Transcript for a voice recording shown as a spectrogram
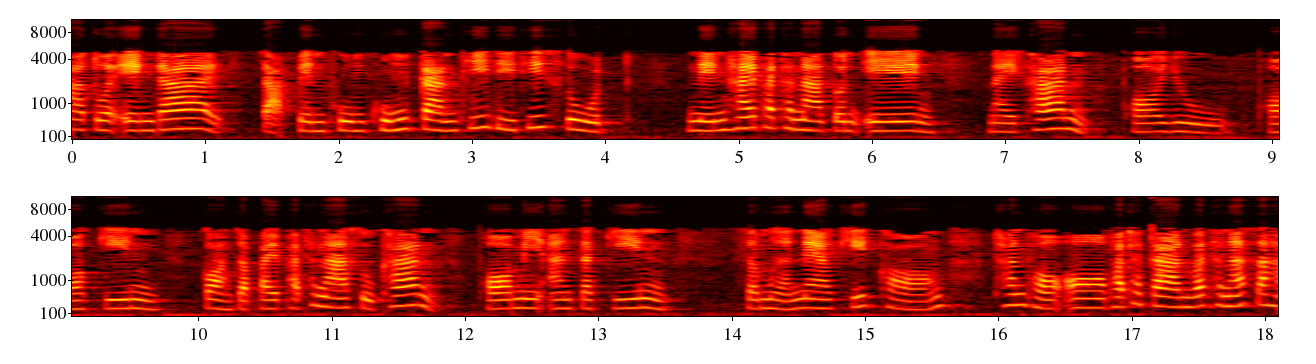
าตัวเองได้จะเป็นภูมิคุ้มกันที่ดีที่สุด เน้นให้พัฒนาตนเอง ในขั้น พออยู่ พอกิน ก่อนจะไปพัฒนาสู่ขั้น พอมีอันจะกิน เสมือนแนวคิดของท่านผออพัฒการวัฒนสห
